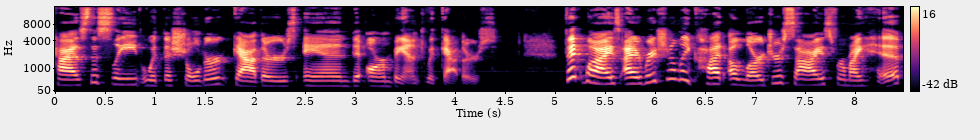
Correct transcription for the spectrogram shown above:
has the sleeve with the shoulder gathers and the armband with gathers. Fit-wise, I originally cut a larger size for my hip,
